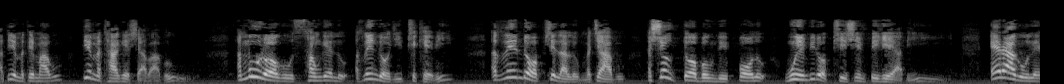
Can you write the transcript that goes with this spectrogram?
အပြစ်မတင်ပါဘူးပြစ်မထားခဲ့ရှာပါဘူးအမှုတော်ကိုဆောင်ခဲ့လို့အသင်းတော်ကြီးဖြစ်ခဲ့ပြီအသင်းတော်ဖြစ်လာလို့မကြဘူးအရှုပ်တော်ပုံတွေပေါ်လို့ဝင်ပြီးတော့ဖြည့်ရှင်းပေးခဲ့ရပြီအဲ့ဒါကိုလေ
